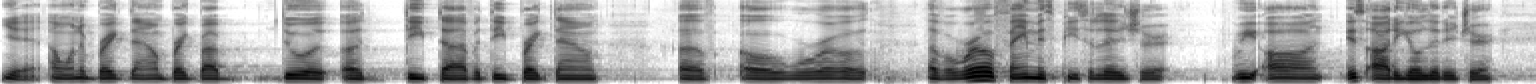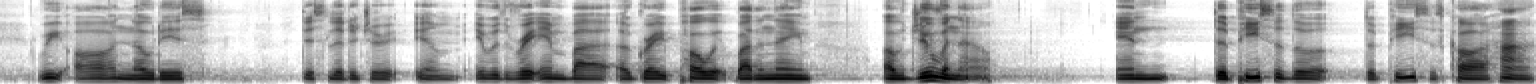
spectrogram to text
yeah, I want to break down, break by, do a, a deep dive, a deep breakdown of a world of a world famous piece of literature. We all it's audio literature. We all know this this literature. Um, it was written by a great poet by the name of Juvenile, and the piece of the the piece is called "Ha."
